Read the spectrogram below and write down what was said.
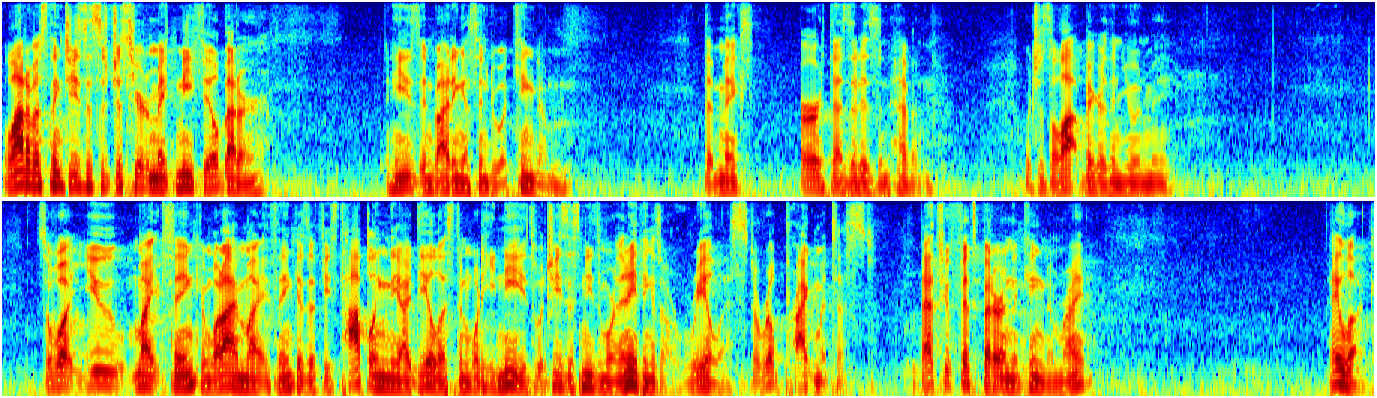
A lot of us think Jesus is just here to make me feel better. And he's inviting us into a kingdom that makes earth as it is in heaven, which is a lot bigger than you and me. So, what you might think and what I might think is if he's toppling the idealist, and what he needs, what Jesus needs more than anything, is a realist, a real pragmatist. That's who fits better in the kingdom, right? Hey, look,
